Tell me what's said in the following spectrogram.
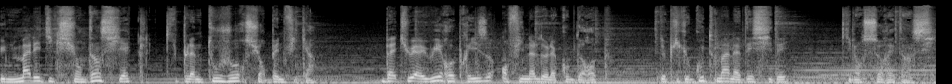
Une malédiction d'un siècle qui plane toujours sur Benfica, battu à huit reprises en finale de la Coupe d'Europe, depuis que Gutmann a décidé qu'il en serait ainsi.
